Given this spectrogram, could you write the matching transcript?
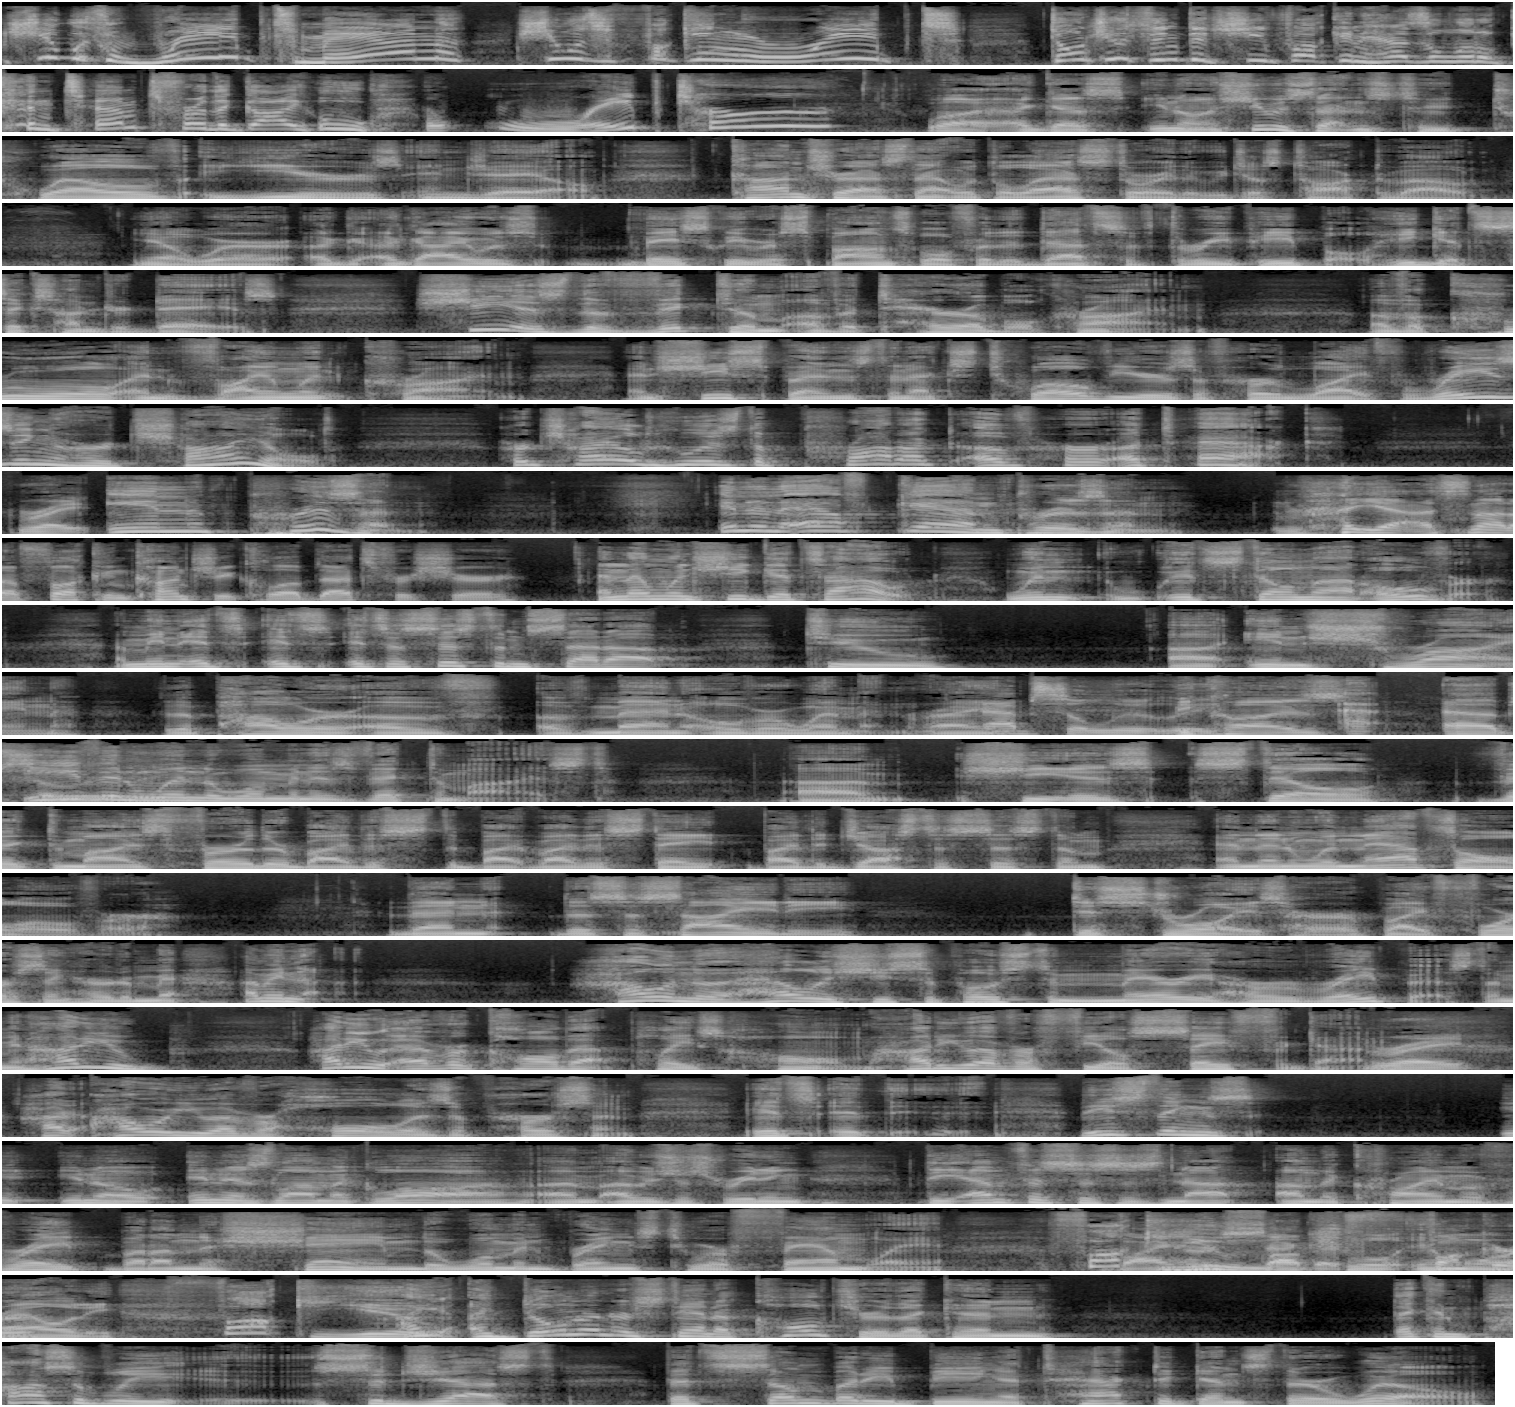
she was raped, man. She was fucking raped. Don't you think that she fucking has a little contempt for the guy who r- raped her? Well, I guess, you know, she was sentenced to 12 years in jail. Contrast that with the last story that we just talked about, you know, where a, a guy was basically responsible for the deaths of three people. He gets 600 days. She is the victim of a terrible crime, of a cruel and violent crime. And she spends the next 12 years of her life raising her child, her child who is the product of her attack, Right. in prison in an Afghan prison. yeah, it's not a fucking country club, that's for sure. And then when she gets out, when it's still not over. I mean, it's it's it's a system set up to uh, enshrine the power of of men over women, right? Absolutely. Because A- absolutely. even when the woman is victimized, um, she is still victimized further by the st- by by the state, by the justice system, and then when that's all over, then the society destroys her by forcing her to marry. I mean, how in the hell is she supposed to marry her rapist? I mean, how do you how do you ever call that place home? How do you ever feel safe again? Right. How how are you ever whole as a person? It's it, these things you know, in Islamic law, um, I was just reading the emphasis is not on the crime of rape, but on the shame the woman brings to her family Fuck by you, her sexual immorality. Fuck you. I, I don't understand a culture that can that can possibly uh, suggest that somebody being attacked against their will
